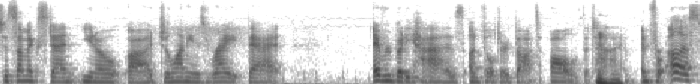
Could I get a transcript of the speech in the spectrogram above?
to some extent, you know, uh, Jelani is right that everybody has unfiltered thoughts all of the mm-hmm. time. Mm-hmm. And for us,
